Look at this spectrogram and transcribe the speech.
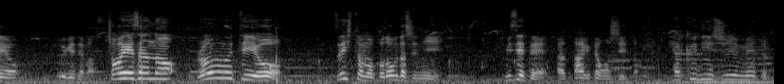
いを受けてます。翔平さんのロングティーをぜひとも子供たちに見せてああげてほしいと。120m とか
